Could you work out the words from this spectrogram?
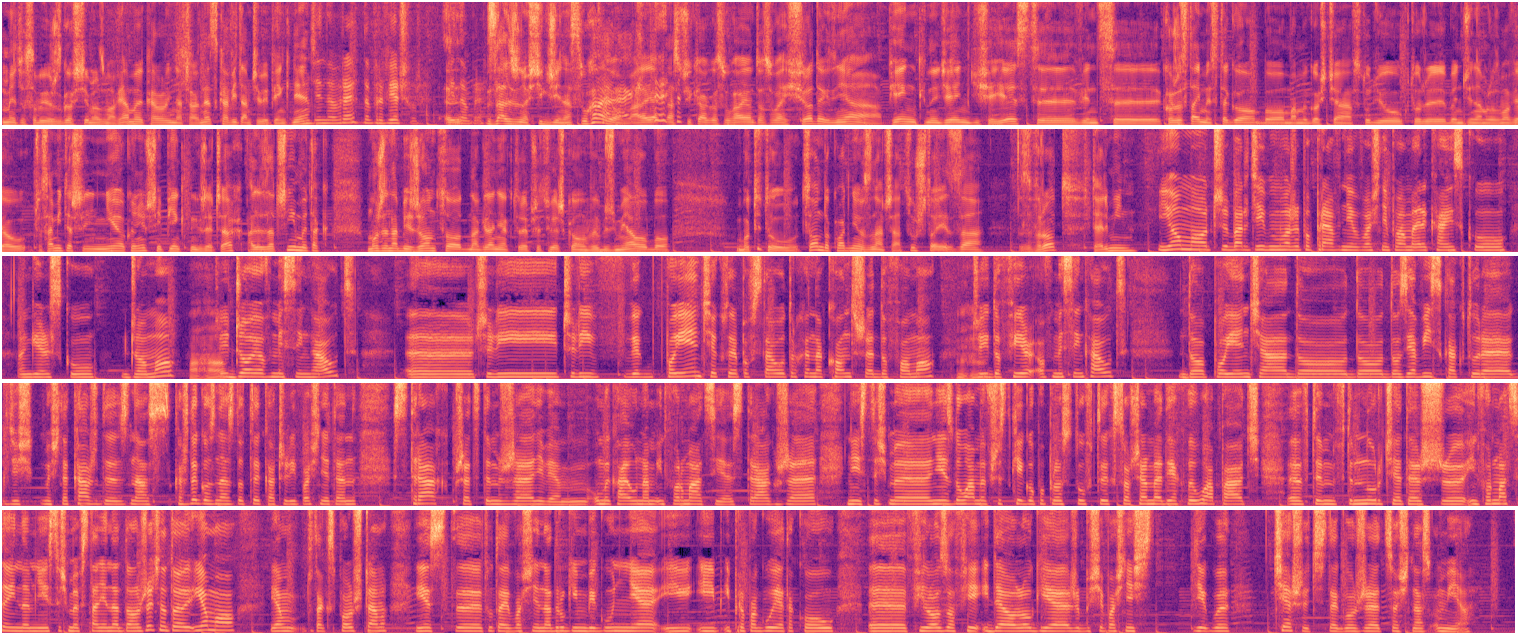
My tu sobie już z gościem rozmawiamy. Karolina Czarnecka, witam ciebie pięknie. Dzień dobry, dobry wieczór. Dzień dobry. W zależności gdzie nas słuchają, Tak. ale jak nas w Chicago słuchają, to słuchaj, środek dnia, piękny dzień dzisiaj jest, y, więc y, korzystajmy z tego, bo mamy gościa w studiu, który będzie nam rozmawiał czasami też niekoniecznie pięknych rzeczach, ale zacznijmy tak może na bieżąco od nagrania, które przed chwileczką wybrzmiało, bo, bo tytuł, co on dokładnie oznacza? Cóż to jest za zwrot, termin? Jomo, czy bardziej może poprawnie właśnie po amerykańsku, angielsku Jomo, Aha. czyli Joy of Missing Out. e, czyli, czyli jakby pojęcie, które powstało trochę na kontrze do FOMO, czyli do Fear of Missing Out, do pojęcia, do, do, do zjawiska, które gdzieś myślę każdy z nas, każdego z nas dotyka, czyli właśnie ten strach przed tym, że nie wiem, umykają nam informacje, strach, że nie jesteśmy, nie zdołamy wszystkiego po prostu w tych social mediach wyłapać, e, w tym, w tym nurcie też e, informacyjnym nie jesteśmy w stanie nadążyć, no to Jomo, ja to tak spolszczam, jest e, tutaj właśnie na drugim biegunie i, i, i propaguje taką e, filozofię, ideologię, żeby się właśnie ś- jakby cieszyć z tego, że coś nas omija.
